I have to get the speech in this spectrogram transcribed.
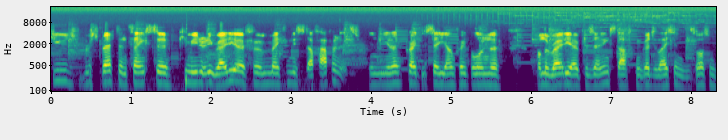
Huge respect and thanks to community radio for making this stuff happen. It's been, you know great to see young people on the on the radio presenting stuff. Congratulations, it's awesome.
